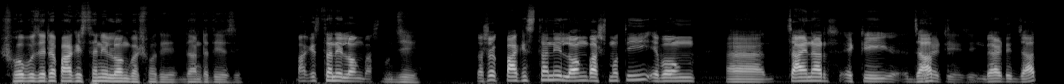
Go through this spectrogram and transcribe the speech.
সবুজ এটা পাকিস্তানি লং বাসমতি ধানটা দিয়েছি। পাকিস্তানি লং বাসমতি। জি। দর্শক পাকিস্তানি লং বাসমতি এবং চায়নার একটি জাত ভ্যারাইটির জাত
